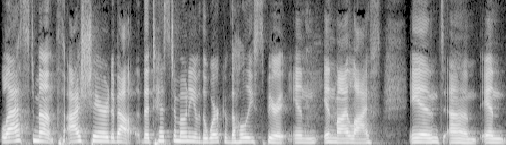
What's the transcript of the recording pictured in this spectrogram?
Last month, I shared about the testimony of the work of the Holy Spirit in, in my life. And, um, and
